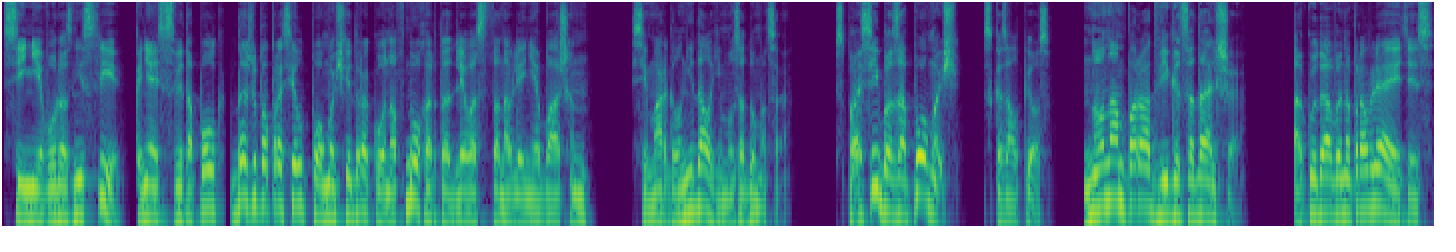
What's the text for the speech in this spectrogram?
Синеву разнесли. Князь Святополк даже попросил помощи драконов Нохарта для восстановления башен. Симаргл не дал ему задуматься. «Спасибо за помощь», — сказал пес. Но нам пора двигаться дальше. А куда вы направляетесь?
